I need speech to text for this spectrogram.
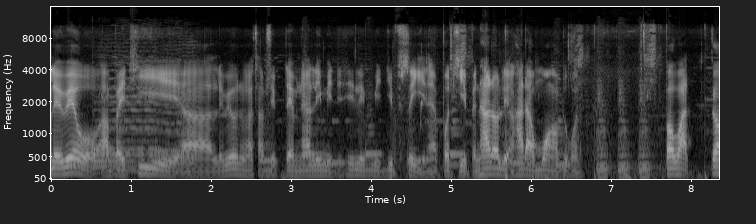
เลเวลเอัพไปที่อ่าเลเวล130เต็มนะลิมิตที่ลิมิต24นะปลดขีดเป็น5ดาวเหลือง5ดาวม่วงครับทุกคน ประวัติก็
